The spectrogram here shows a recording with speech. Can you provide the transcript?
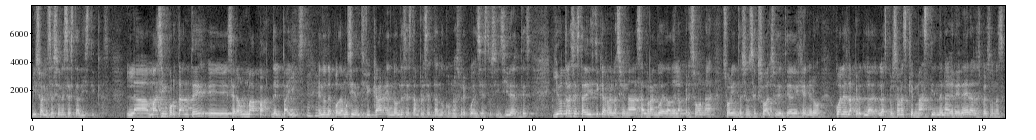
visualizaciones estadísticas. La más importante eh, será un mapa del país en donde podemos identificar en dónde se están presentando con más frecuencia estos incidentes y otras estadísticas relacionadas al rango de edad de la persona, su orientación sexual, su identidad de género, cuáles son las personas que más tienden a agreder a las personas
